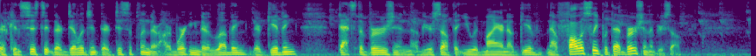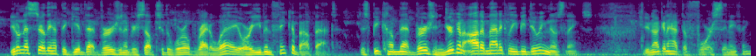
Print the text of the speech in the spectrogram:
They're consistent, they're diligent, they're disciplined, they're hardworking, they're loving, they're giving. That's the version of yourself that you admire. Now give now fall asleep with that version of yourself. You don't necessarily have to give that version of yourself to the world right away or even think about that. Just become that version. You're going to automatically be doing those things. You're not going to have to force anything.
